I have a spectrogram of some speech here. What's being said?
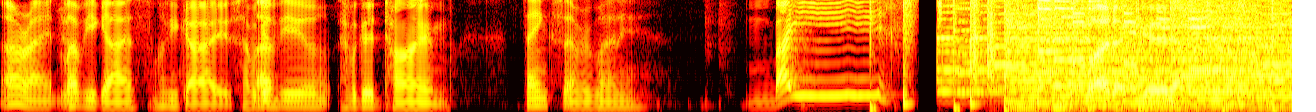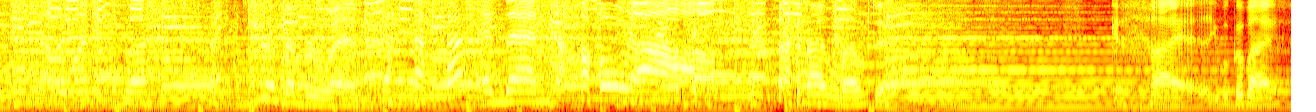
All right. Love you guys. Love you guys. Have a Love good you. have a good time. Thanks, everybody. Bye. What a good episode. Another one in the books. Do you remember when? and then. Oh, Oh. and I loved it. Hi. Goodbye.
